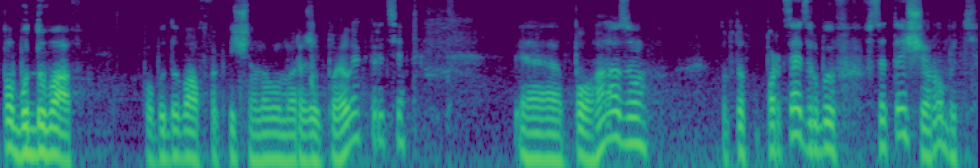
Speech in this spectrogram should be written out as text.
побудував, побудував фактично нову мережу по електриці, е, по газу. Тобто Парксайд зробив все те, що робить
